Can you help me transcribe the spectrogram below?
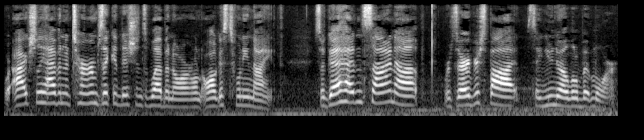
we're actually having a terms and conditions webinar on August 29th. So go ahead and sign up, reserve your spot so you know a little bit more.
